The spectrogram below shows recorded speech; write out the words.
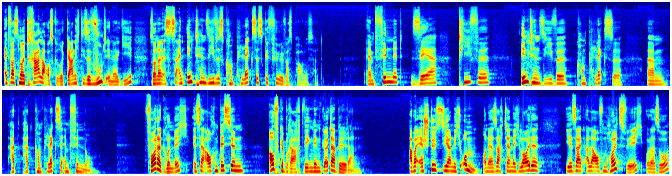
etwas neutraler ausgerückt, gar nicht diese Wutenergie, sondern es ist ein intensives, komplexes Gefühl, was Paulus hat. Er empfindet sehr tiefe, intensive, komplexe, ähm, hat, hat komplexe Empfindungen. Vordergründig ist er auch ein bisschen aufgebracht wegen den Götterbildern. Aber er stößt sie ja nicht um und er sagt ja nicht, Leute, ihr seid alle auf dem Holzweg oder so.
